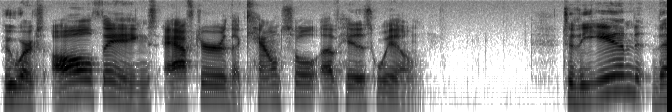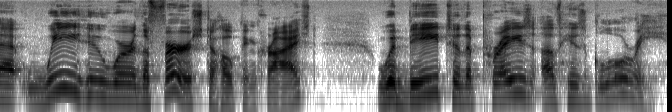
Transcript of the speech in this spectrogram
who works all things after the counsel of his will to the end that we who were the first to hope in Christ would be to the praise of his glory.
